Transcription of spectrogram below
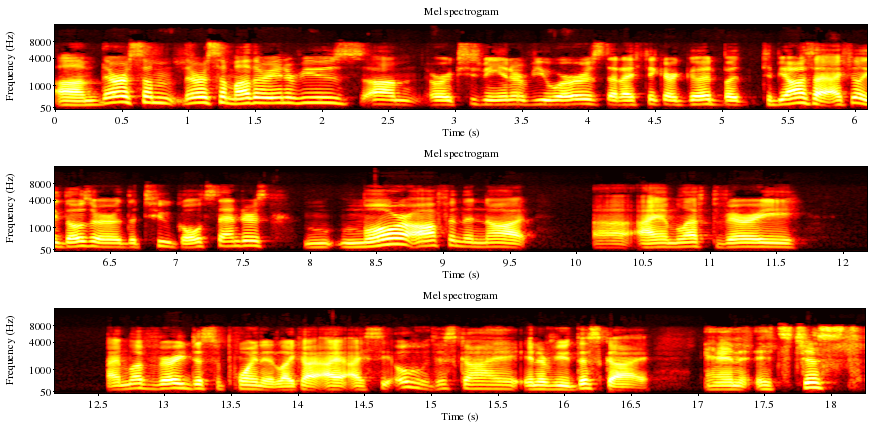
Um, there are some there are some other interviews um, or excuse me interviewers that I think are good, but to be honest, I, I feel like those are the two gold standards. M- more often than not, uh, I am left very I'm left very disappointed. Like I, I see, oh, this guy interviewed this guy, and it's just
